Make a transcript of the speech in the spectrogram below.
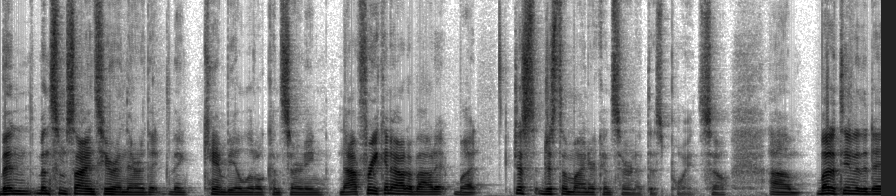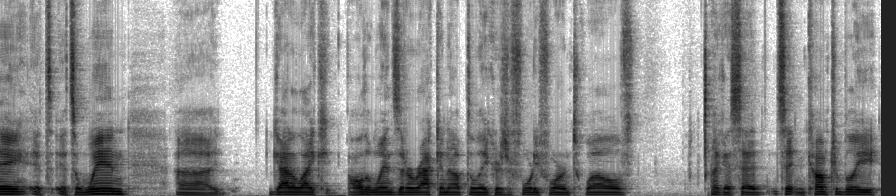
been been some signs here and there that they can be a little concerning. Not freaking out about it, but just just a minor concern at this point. So, um, but at the end of the day, it's it's a win. Uh, Got to like all the wins that are racking up. The Lakers are 44 and 12. Like I said, sitting comfortably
